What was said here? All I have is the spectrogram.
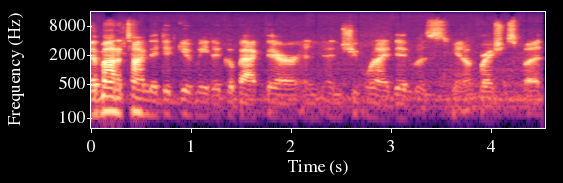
the amount of time they did give me to go back there and, and shoot when I did was, you know, gracious. But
